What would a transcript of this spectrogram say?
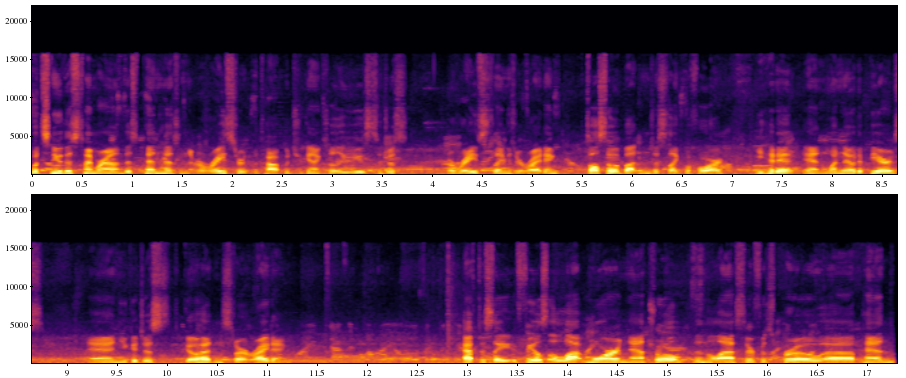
What's new this time around, this pen has an eraser at the top which you can actually use to just erase things you're writing. It's also a button just like before. You hit it and OneNote appears and you could just go ahead and start writing have to say, it feels a lot more natural than the last Surface Pro uh, pen.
